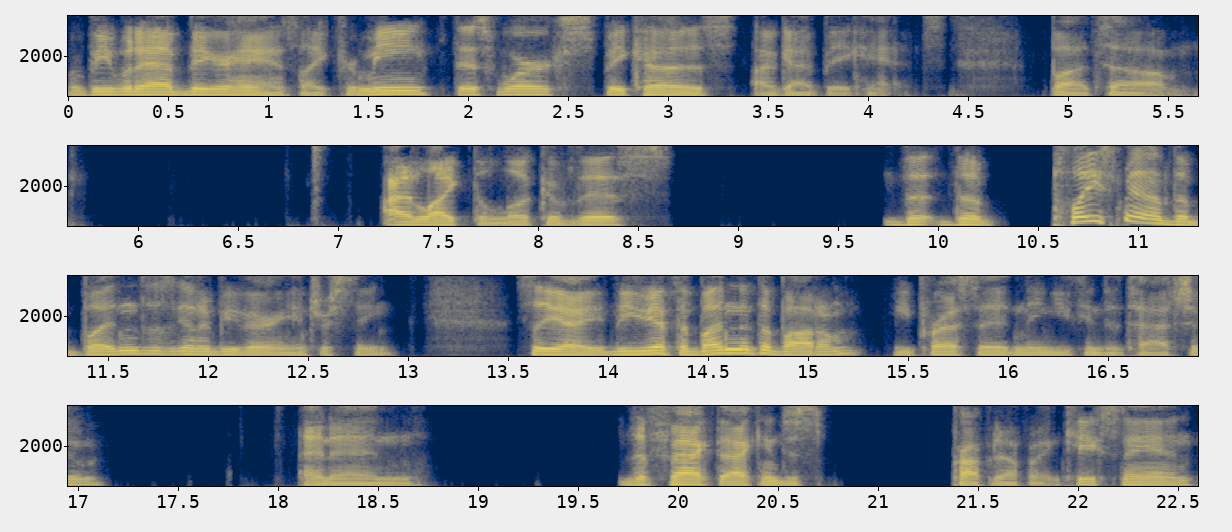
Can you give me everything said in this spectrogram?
for people to have bigger hands. Like for me, this works because I've got big hands. But um I like the look of this. The the placement of the buttons is going to be very interesting. So yeah, you have the button at the bottom, you press it and then you can detach them. And then the fact that I can just prop it up on a kickstand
